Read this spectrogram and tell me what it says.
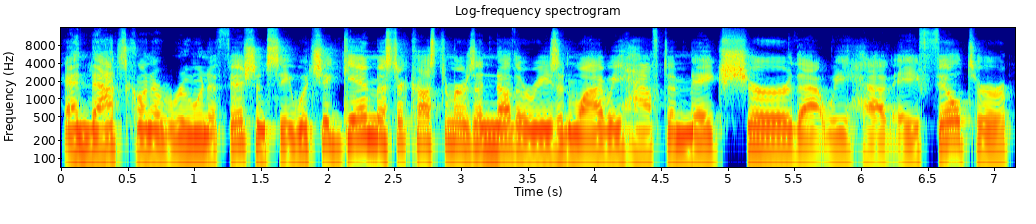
and that's going to ruin efficiency, which again, Mr. Customer, is another reason why we have to make sure that we have a filter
